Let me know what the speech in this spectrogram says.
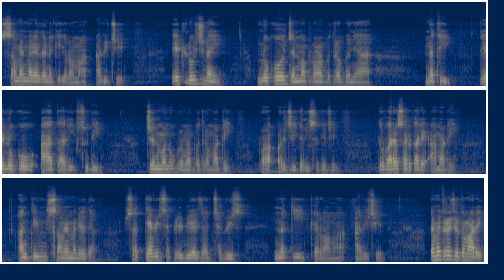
સમય મર્યાદા નક્કી કરવામાં આવી છે. એટલું જ નહીં, લોકો જન્મ પ્રમાણપત્ર બન્યા નથી, તે લોકો આ તારીખ સુધી જન્મનું પ્રમાણપત્ર માટે પણ અરજી કરી શકે છે. તો ભારત સરકારે આ માટે અંતિમ સમય મર્યાદા સત્યાવીસ એપ્રિલ બે હજાર છવ્વીસ નક્કી કરવામાં આવી છે. તો મિત્રો, જો તમારે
